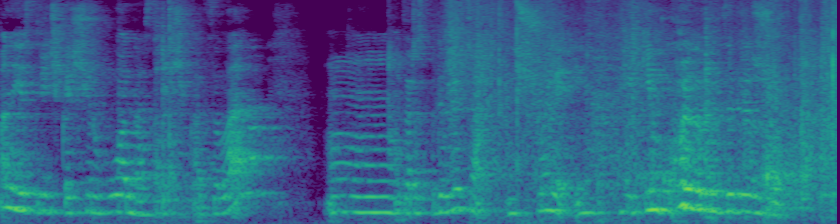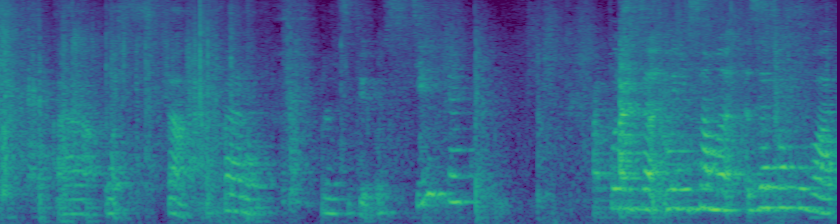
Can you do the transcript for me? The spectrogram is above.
У мене є стрічка червона, стрічка зелена. Зараз подивлюся, що я і яким кольором зав'яжу. Е, Ось так, паперу, в принципі, ось стільки. Хочеться мені саме запакувати.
